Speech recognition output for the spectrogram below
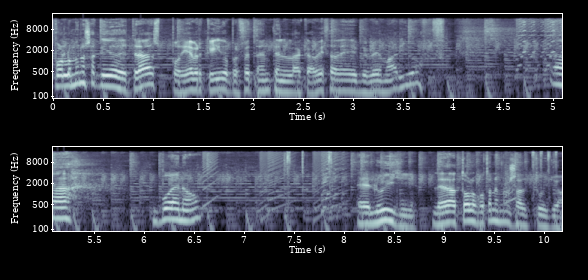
Por lo menos ha caído detrás. Podía haber caído perfectamente en la cabeza de bebé Mario. Ah, bueno. Eh, Luigi, le da todos los botones menos al tuyo.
